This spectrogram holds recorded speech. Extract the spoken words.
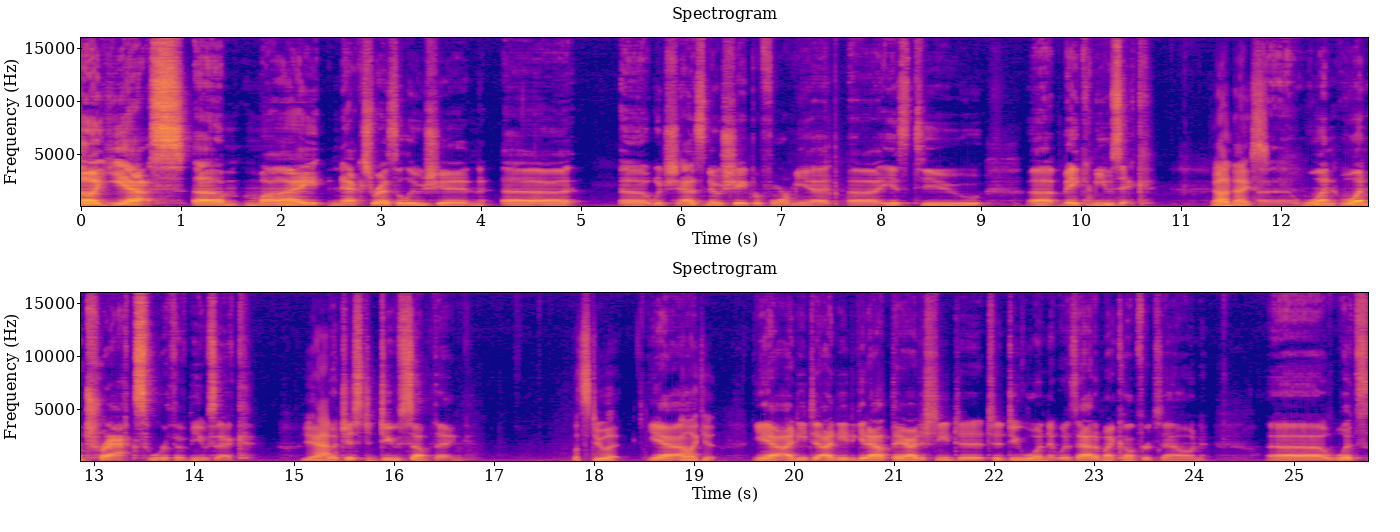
Uh, yes. Um, my next resolution, uh, uh, which has no shape or form yet, uh, is to uh, make music. Oh, nice. Uh, one one track's worth of music, yeah. but just to do something. Let's do it. Yeah, I like it. yeah i need to i need to get out there i just need to to do one that was out of my comfort zone uh what's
